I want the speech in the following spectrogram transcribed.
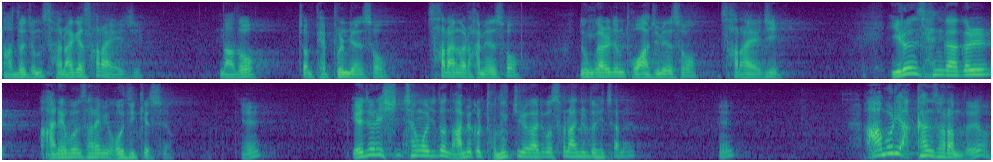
나도 좀 선하게 살아야지. 나도 좀 베풀면서 사랑을 하면서 누군가를 좀 도와주면서 살아야지. 이런 생각을 안 해본 사람이 어디 있겠어요? 예? 예전에 신창호지도 남의 걸 도둑질해가지고 선한 일도 했잖아요. 예? 아무리 약한 사람도요,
